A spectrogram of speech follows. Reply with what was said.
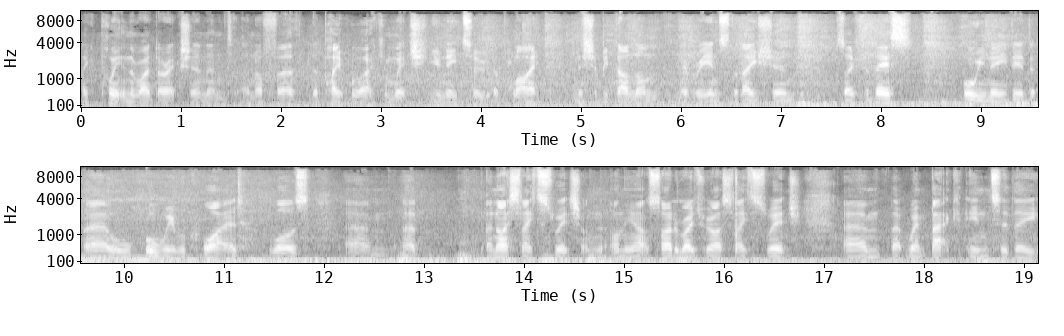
They can point in the right direction and, and offer the paperwork in which you need to apply. And this should be done on every installation. So for this, all you needed, uh, all, we required was um, a an isolator switch on the, on the outside, a rotary isolator switch um, that went back into the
